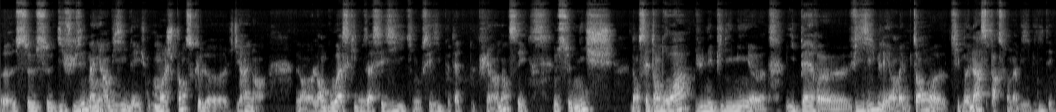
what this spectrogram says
euh, se, se, diffuser de manière invisible. Et moi, je pense que le, je dirais l'angoisse qui nous a saisi, qui nous saisit peut-être depuis un an, c'est de se niche dans cet endroit d'une épidémie hyper visible et en même temps qui menace par son invisibilité.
